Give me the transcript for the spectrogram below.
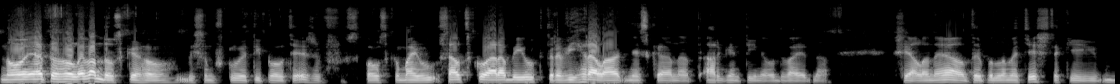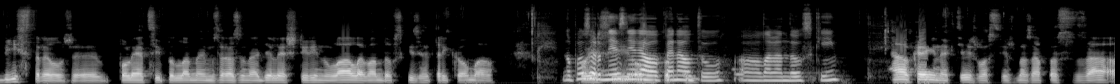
No ja toho Levandovského by som v klube typol tiež, že v Polsku majú Saudskú Arabiu, ktorá vyhrala dneska nad Argentínou 2-1 šialené, ale to je podľa mňa tiež taký výstrel, že Poliaci podľa mňa im zrazu nadelia 4-0, Levandovský s hetrikom a No pozor, dnes nedal penaltu Levandovský. A ok, inak tiež vlastne už má zápas za a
